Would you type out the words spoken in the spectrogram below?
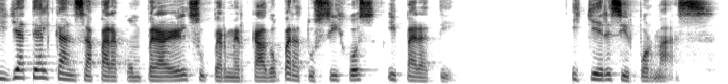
y ya te alcanza para comprar el supermercado para tus hijos y para ti. Y quieres ir por más.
